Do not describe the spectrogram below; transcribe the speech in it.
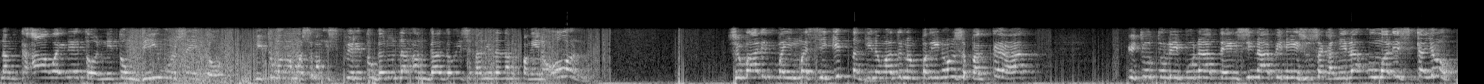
ng kaaway na ito, nitong demons na ito, nitong mga masamang espiritu, ganun lang ang gagawin sa kanila ng Panginoon. Subalit may masigit na ginawa doon ng Panginoon sapagkat itutuloy po natin, sinabi ni Jesus sa kanila, umalis kayo.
